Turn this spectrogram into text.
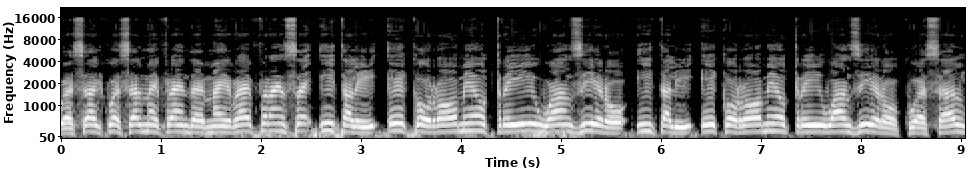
QSL. QSL, my friend. My reference, Italy, Eco Romeo 310. Italy, Eco Romeo 310, QSL.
